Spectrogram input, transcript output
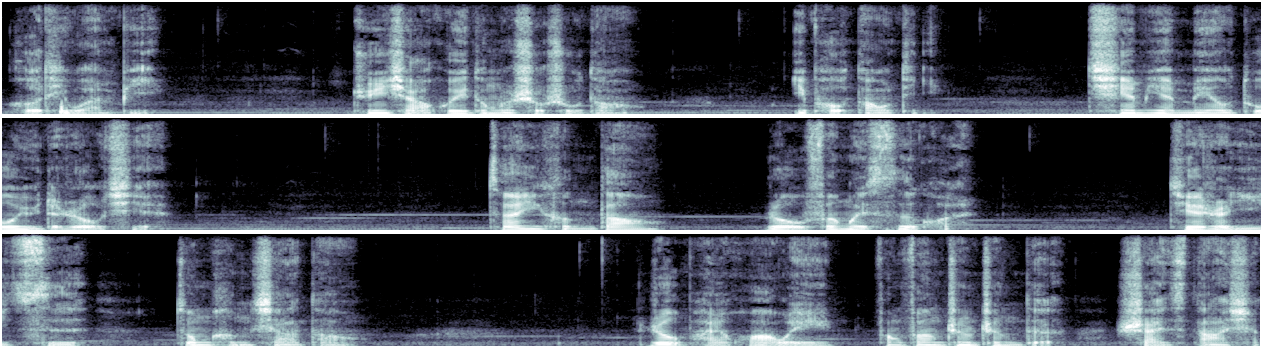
合体完毕，军侠挥动了手术刀，一剖到底，切面没有多余的肉屑。再一横刀，肉分为四块，接着依次纵横下刀，肉排化为方方正正的骰子大小。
